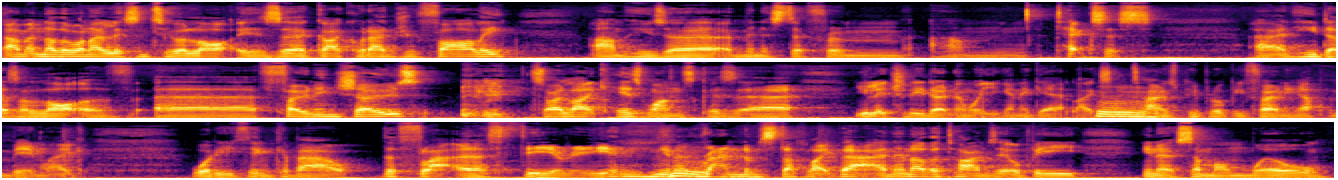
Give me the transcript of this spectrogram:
Um, another one I listen to a lot is a guy called Andrew Farley, um, who's a, a minister from um, Texas. Uh, and he does a lot of uh, phone-in shows, so I like his ones because uh, you literally don't know what you're going to get. Like sometimes people will be phoning up and being like, "What do you think about the flat Earth theory?" and you know, random stuff like that. And then other times it'll be, you know, someone will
